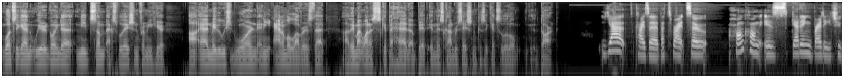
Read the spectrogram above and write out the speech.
once again, we are going to need some explanation from you here, uh, and maybe we should warn any animal lovers that uh, they might want to skip ahead a bit in this conversation because it gets a little dark. Yeah, Kaiser, that's right. So Hong Kong is getting ready to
